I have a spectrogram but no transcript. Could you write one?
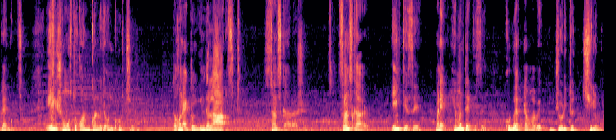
প্ল্যান করছে। এই সমস্ত কর্মকাণ্ড যখন ঘটছে, তখন একদম ইন দ্য লাস্ট সংস্কার আসে। সংস্কার এই কেসে মানে হেমন্তের কেসে খুব একটাভাবে জড়িত ছিল না।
